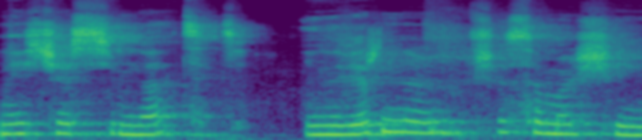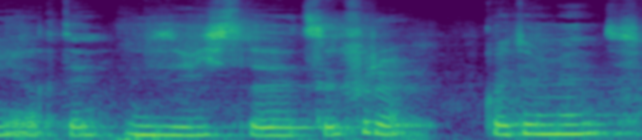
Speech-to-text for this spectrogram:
Мне сейчас 17. Наверное, вообще самоощущение как-то не зависит от цифры. В какой-то момент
